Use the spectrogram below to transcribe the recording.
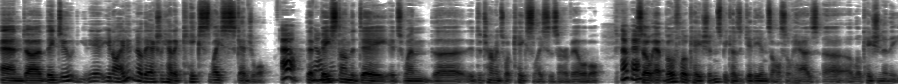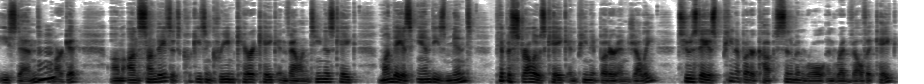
And uh, they do, you know, I didn't know they actually had a cake slice schedule Oh, that no, based on the day, it's when the it determines what cake slices are available. okay. So at both locations, because Gideon's also has a, a location in the East End Mhm. market. Um, on Sundays, it's cookies and cream, carrot cake, and Valentina's cake. Monday is Andy's mint, Pipistrello's cake, and peanut butter and jelly. Tuesday is peanut butter cup, cinnamon roll, and red velvet cake.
